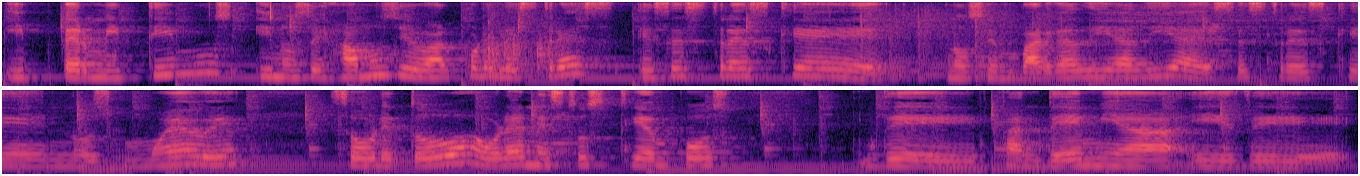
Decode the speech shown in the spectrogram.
y permitimos y nos dejamos llevar por el estrés, ese estrés que nos embarga día a día, ese estrés que nos mueve, sobre todo ahora en estos tiempos de pandemia y de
